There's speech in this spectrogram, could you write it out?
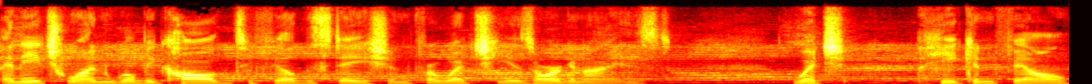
And each one will be called to fill the station for which he is organized, which he can fill.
